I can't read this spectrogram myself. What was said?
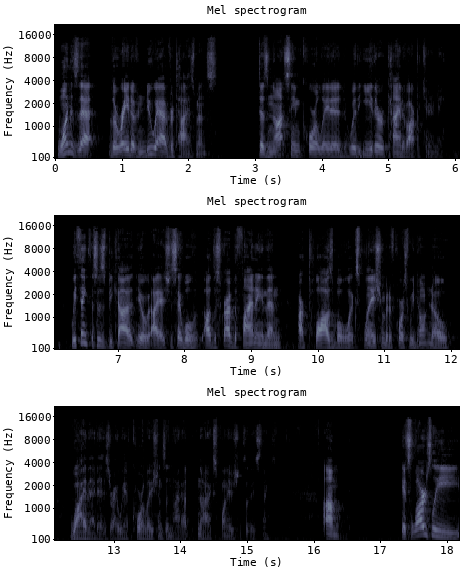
One is that the rate of new advertisements does not seem correlated with either kind of opportunity. We think this is because, you know, I should say, well, I'll describe the finding and then our plausible explanation, but of course we don't know why that is, right? We have correlations and not, not explanations of these things. Um, it's largely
